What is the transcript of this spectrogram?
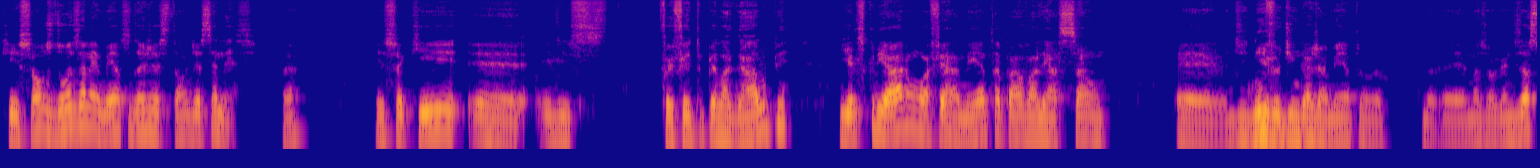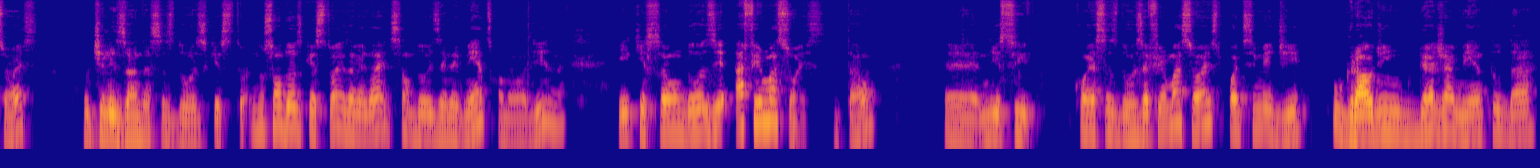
que são os 12 elementos da gestão de excelência. Né? Isso aqui é, eles, foi feito pela Gallup e eles criaram uma ferramenta para avaliação é, de nível de engajamento é, nas organizações, utilizando essas 12 questões. Não são 12 questões, na verdade, são dois elementos, como ela diz, né? e que são 12 afirmações. Então, é, nesse, com essas 12 afirmações, pode-se medir o grau de engajamento da,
